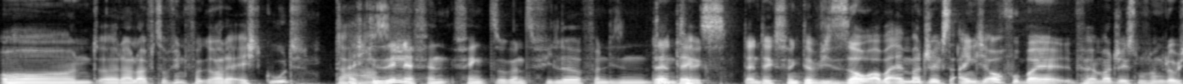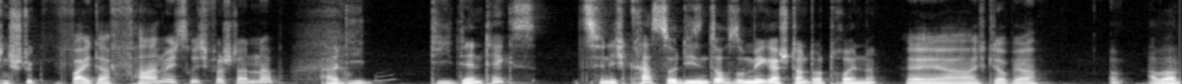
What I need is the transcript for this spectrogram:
Und äh, da läuft es auf jeden Fall gerade echt gut. Da Habe ich gesehen, er fäng- fängt so ganz viele von diesen Dentex. Dentex. Fängt da wie Sau, aber Amberjacks eigentlich auch, wobei für Amberjacks muss man, glaube ich, ein Stück weiter fahren, wenn ich es richtig verstanden habe. Aber die, die Dentex, das finde ich krass so. Die sind doch so mega standorttreu, ne? Ja, ja, ich glaube ja. Aber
